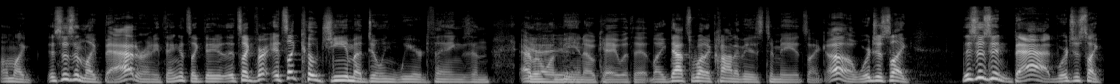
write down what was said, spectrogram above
I'm like this isn't like bad or anything. It's like they it's like very it's like kojima doing weird things and everyone yeah. being okay with it. Like that's what it kind of is to me. It's like oh we're just like this isn't bad. We're just like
